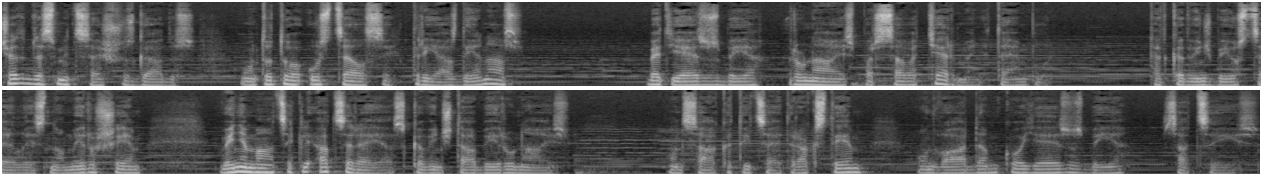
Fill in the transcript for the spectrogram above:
46 gadus, un tu to uzcelsi trijās dienās? Bet Jēzus bija runājis par sava ķermeņa templi. Tad, kad viņš bija uzcēlies no mirušiem, viņa mācekļi atcerējās, ka viņš tā bija runājis, un sāka ticēt rakstiem un vārdam, ko Jēzus bija sacījis.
